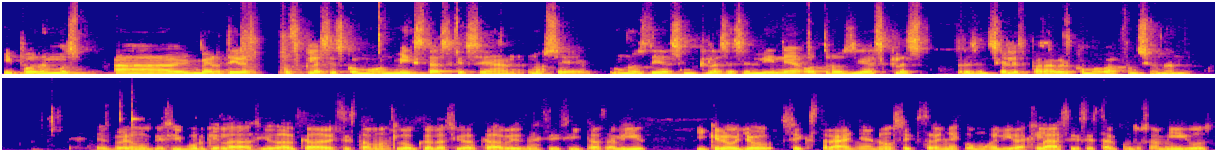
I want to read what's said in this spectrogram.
y podemos uh, invertir estas clases como mixtas, que sean, no sé, unos días en clases en línea, otros días clases presenciales para ver cómo va funcionando. Esperemos que sí, porque la ciudad cada vez está más loca, la ciudad cada vez necesita salir y creo yo se extraña, ¿no? Se extraña como el ir a clases, estar con tus amigos,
